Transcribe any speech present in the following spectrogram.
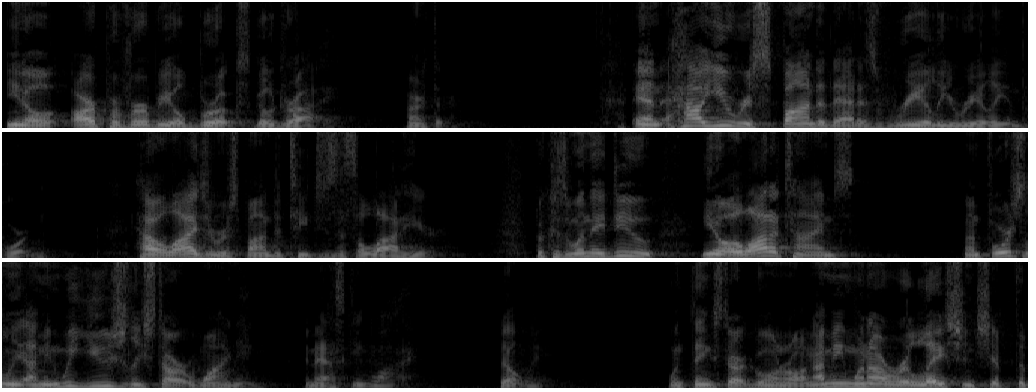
you know, our proverbial brooks go dry, aren't there? And how you respond to that is really, really important. How Elijah responded teaches us a lot here. Because when they do, you know, a lot of times, unfortunately, I mean, we usually start whining and asking why, don't we? When things start going wrong. I mean, when our relationship, the,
